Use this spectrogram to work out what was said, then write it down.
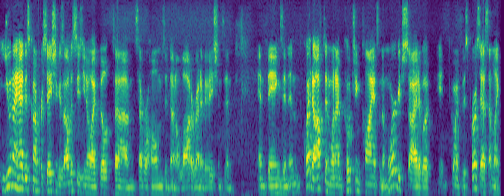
you and I had this conversation because obviously, as you know, I built um, several homes and done a lot of renovations and and things. And, and quite often when I'm coaching clients on the mortgage side about going through this process, I'm like,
